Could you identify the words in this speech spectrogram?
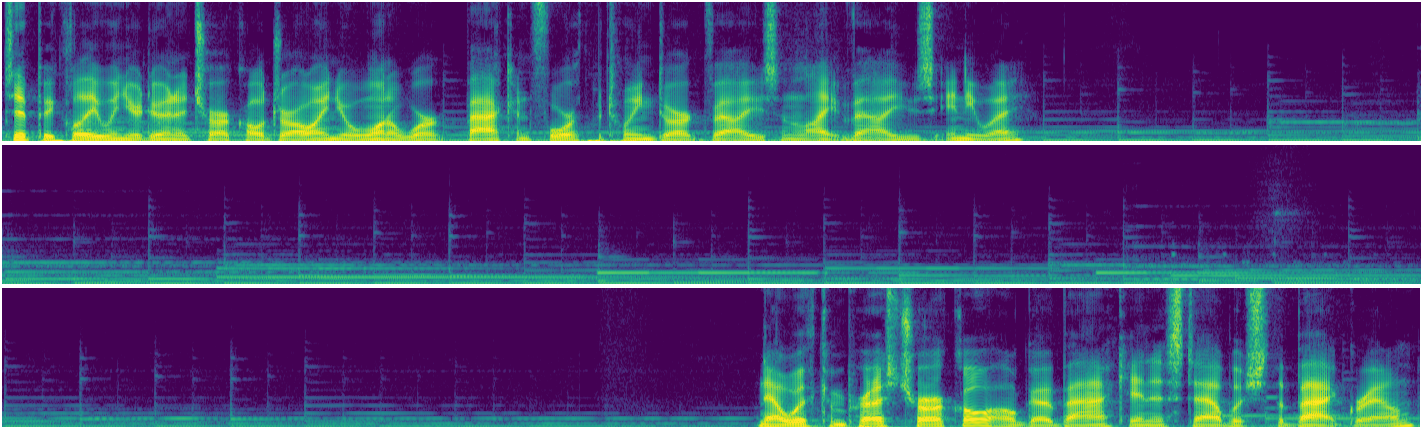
Typically, when you're doing a charcoal drawing, you'll want to work back and forth between dark values and light values anyway. Now with compressed charcoal, I'll go back and establish the background.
